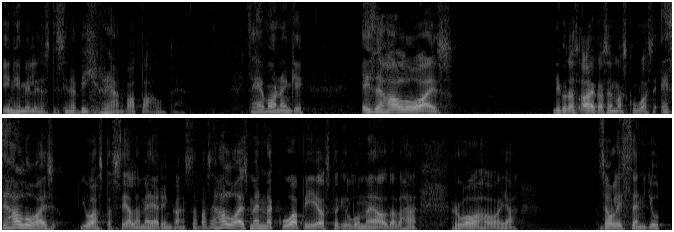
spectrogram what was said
inhimillisesti sinne vihreään vapauteen. Se hevonenkin, ei se haluaisi, niin kuin tässä aikaisemmassa kuvassa, ei se haluaisi juosta siellä Meerin kanssa, vaan se haluaisi mennä kuopiin jostakin lumealta vähän ruohoa ja se olisi sen juttu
